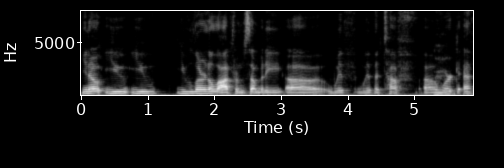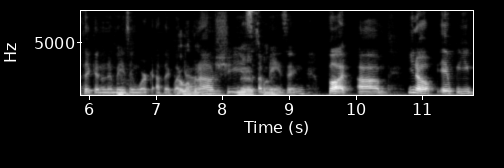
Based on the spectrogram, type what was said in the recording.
you know you you you learn a lot from somebody uh, with with a tough uh, work ethic and an amazing work ethic like Anna. She's Yeah, it's funny. But um, you know, it, you,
